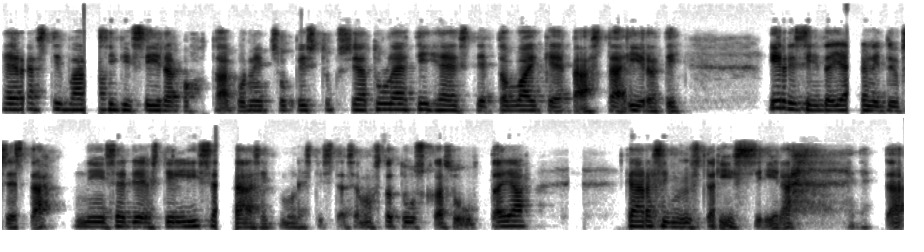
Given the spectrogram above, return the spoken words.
herkästi varsinkin siinä kohtaa, kun niitä supistuksia tulee tiheesti, että on vaikea päästä irti, irti siitä jännityksestä, niin se tietysti lisää sit monesti sitä semmoista tuskasuutta ja kärsimystäkin siinä, että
